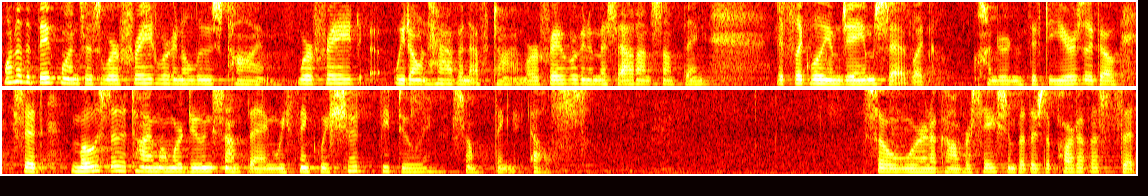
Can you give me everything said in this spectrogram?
One of the big ones is we're afraid we're going to lose time. We're afraid we don't have enough time. We're afraid we're going to miss out on something. It's like William James said, like, 150 years ago. He said, most of the time when we're doing something, we think we should be doing something else. So we're in a conversation, but there's a part of us that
